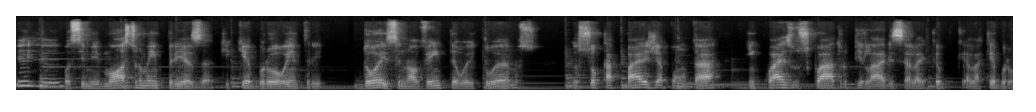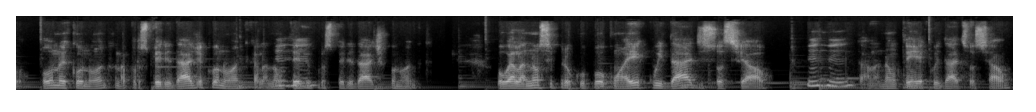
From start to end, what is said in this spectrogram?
Uhum. Você me mostra uma empresa que quebrou entre 2 e 98 anos, eu sou capaz de apontar em quais dos quatro pilares ela, ela quebrou. Ou no econômico, na prosperidade econômica, ela não uhum. teve prosperidade econômica. Ou ela não se preocupou com a equidade social, uhum. então ela não tem equidade social,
